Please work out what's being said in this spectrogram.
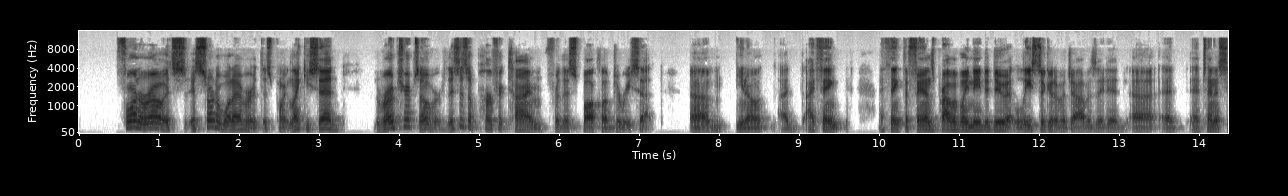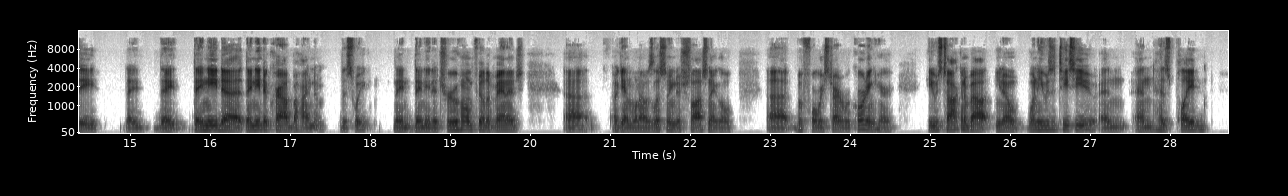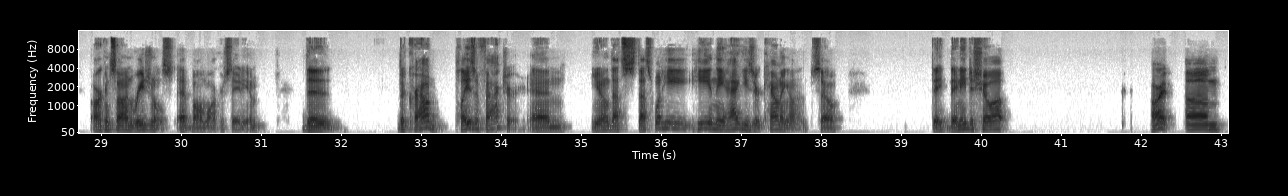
four in a row, it's it's sort of whatever at this point. Like you said, the road trip's over. This is a perfect time for this ball club to reset. Um, you know, I, I think I think the fans probably need to do at least as good of a job as they did uh, at at Tennessee. They they they need a they need a crowd behind them this week. They they need a true home field advantage. Uh, again, when I was listening to Schlossnagle uh, before we started recording here, he was talking about you know when he was at TCU and and has played Arkansas in regionals at Baum-Walker Stadium. The the crowd plays a factor, and you know that's that's what he he and the Aggies are counting on. So they they need to show up. All right. Um.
